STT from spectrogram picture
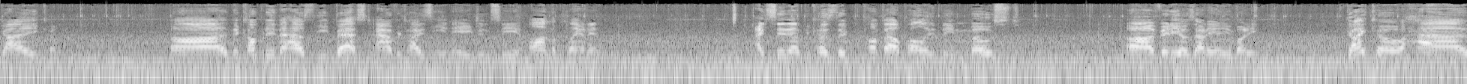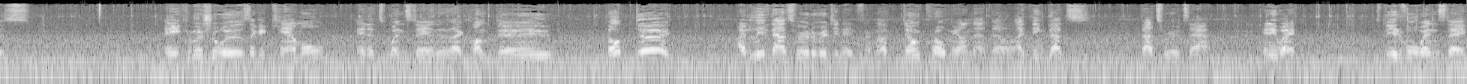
Geico, uh, the company that has the best advertising agency on the planet. I say that because they pump out probably the most uh, videos out of anybody. Geico has a commercial where there's like a camel and it's Wednesday and they're like hump day, hump day. I believe that's where it originated from. Uh, don't quote me on that though. I think that's that's where it's at. Anyway, beautiful Wednesday.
